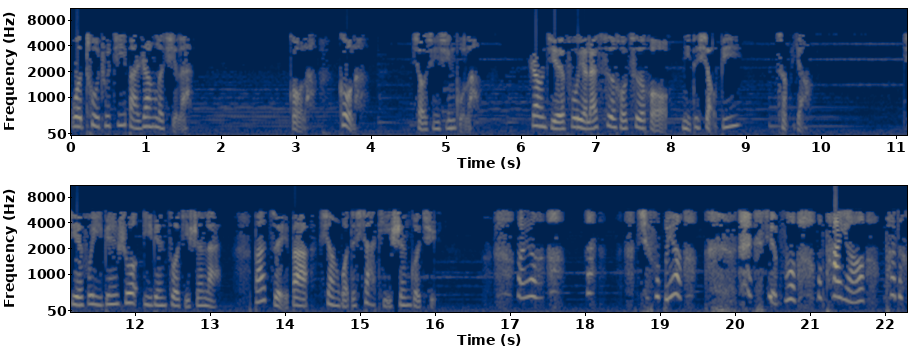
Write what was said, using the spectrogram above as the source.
我吐出鸡巴，嚷了起来：“够了，够了，小新辛苦了，让姐夫也来伺候伺候你的小逼，怎么样？”姐夫一边说一边坐起身来，把嘴巴向我的下体伸过去。哎呀，姐夫不要！姐夫，我怕痒，怕的很。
